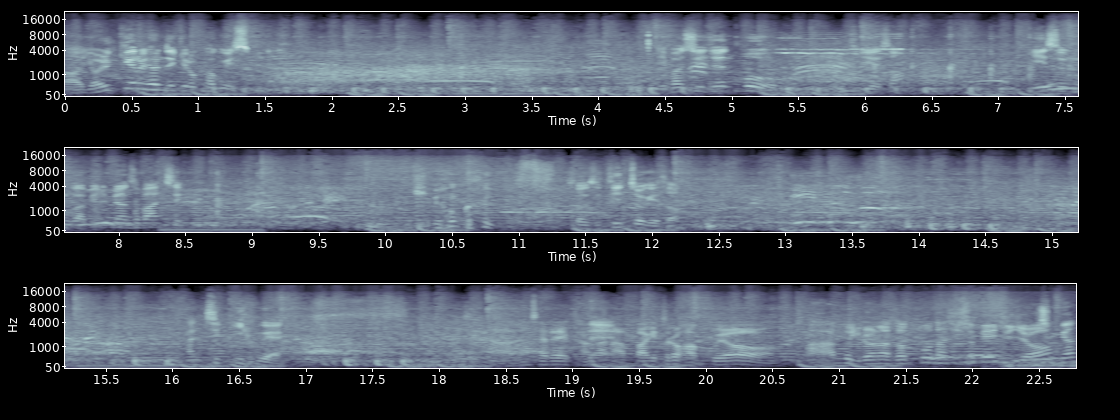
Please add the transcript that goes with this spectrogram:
어, 10개를 현재 기록하고 있습니다. 이번 시즌 5 뒤에서 이승우가 밀면서 반칙. 김영권 선수 뒤쪽에서 반칙 이후에 한 차례 강한 네. 압박이 들어갔고요. 아, 또 일어나서 또 다시 수비해주죠. 측면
